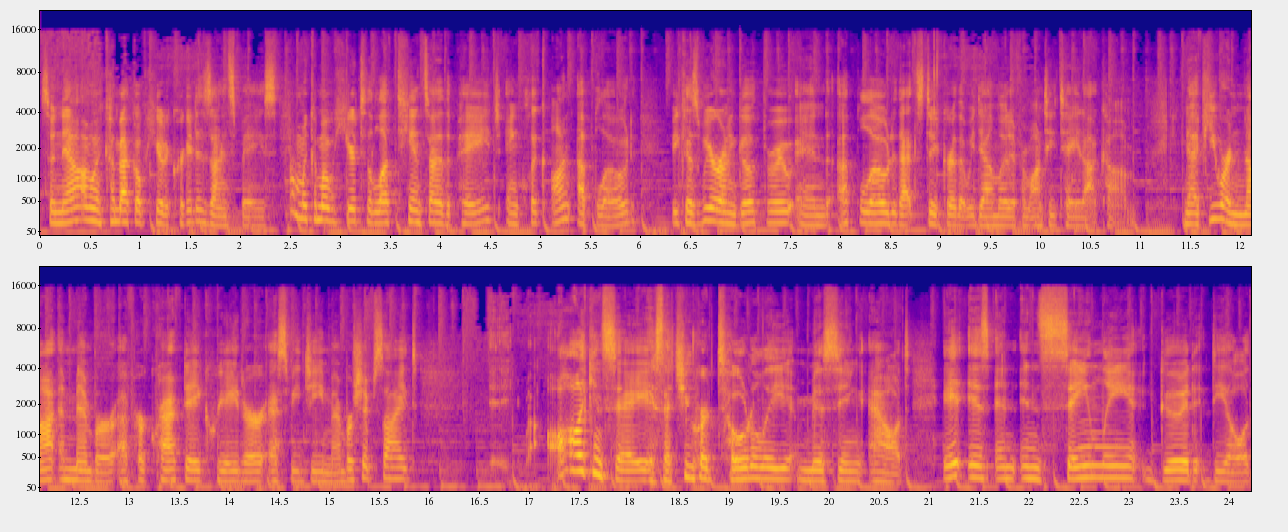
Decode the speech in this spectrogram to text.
So now I'm gonna come back over here to Cricut Design Space. I'm gonna come over here to the left hand side of the page and click on upload because we are gonna go through and upload that sticker that we downloaded from auntietay.com. Now, if you are not a member of her Craftay Creator SVG membership site, all I can say is that you are totally missing out. It is an insanely good deal.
